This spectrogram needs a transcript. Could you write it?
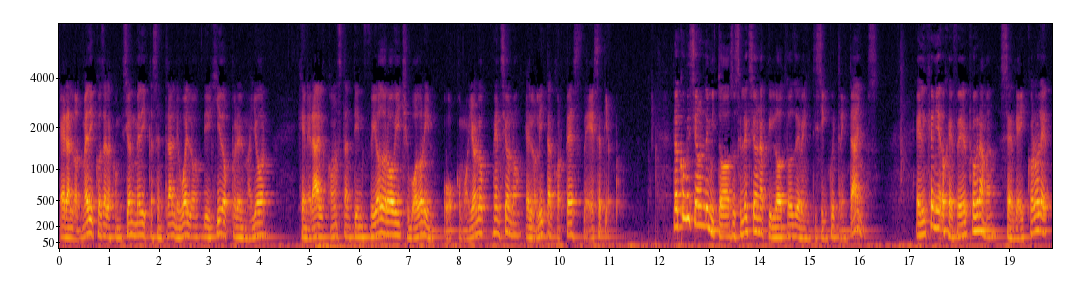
eran los médicos de la Comisión Médica Central de Vuelo, dirigido por el mayor general Konstantin Fyodorovich Vodorin, o como yo lo menciono, el Lolita Cortés de ese tiempo. La comisión limitó su selección a pilotos de 25 y 30 años. El ingeniero jefe del programa, Sergei Korolev,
